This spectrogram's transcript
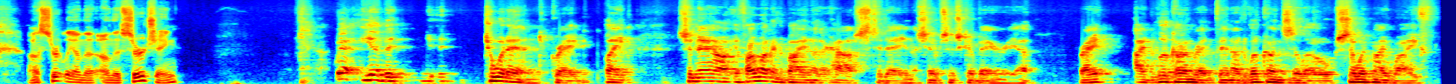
uh, certainly on the on the searching. Well, yeah, but to what end, Greg? Like, so now if I wanted to buy another house today in the San Francisco Bay Area, right? I'd look on Redfin, I'd look on Zillow, so would my wife.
